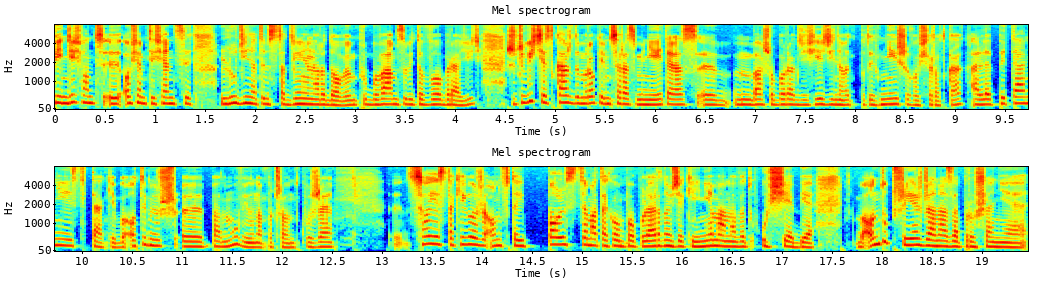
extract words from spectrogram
58 tysięcy ludzi na tym stadionie narodowym. Próbowałam sobie to wyobrazić. Rzeczywiście z każdym rokiem coraz mniej. Teraz y, Baszobora gdzieś jeździ nawet po tych mniejszych ośrodkach, ale pytanie jest takie, bo o tym już y, pan mówił na początku, że co jest takiego, że on w tej Polsce ma taką popularność, jakiej nie ma nawet u siebie? Bo on tu przyjeżdża na zaproszenie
